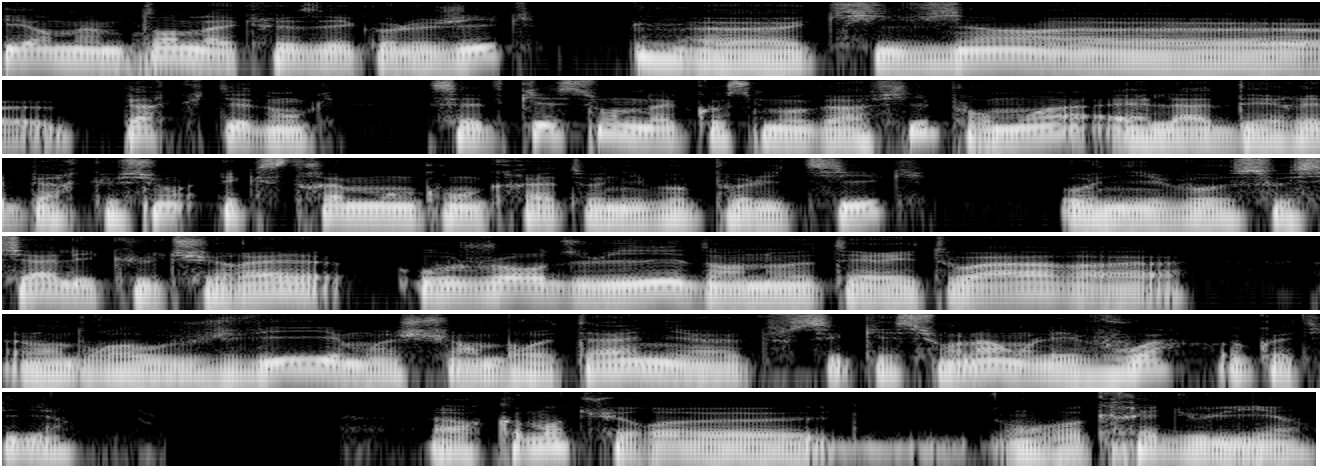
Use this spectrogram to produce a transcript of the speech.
et en même temps de la crise écologique mmh. euh, qui vient euh, percuter. Donc cette question de la cosmographie, pour moi, elle a des répercussions extrêmement concrètes au niveau politique, au niveau social et culturel. Aujourd'hui, dans nos territoires, euh, à l'endroit où je vis, moi je suis en Bretagne, euh, toutes ces questions-là, on les voit au quotidien. Alors comment tu re... on recrée du lien?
